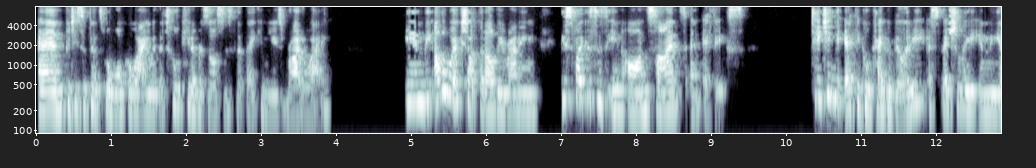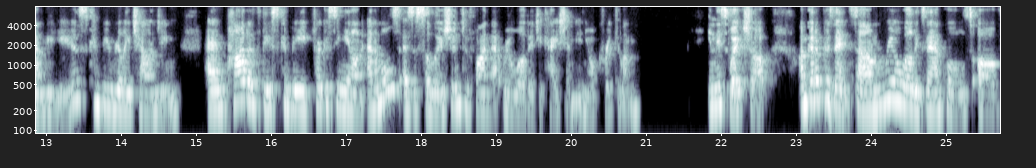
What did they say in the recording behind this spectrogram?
and participants will walk away with a toolkit of resources that they can use right away. In the other workshop that I'll be running, this focuses in on science and ethics. Teaching the ethical capability, especially in the younger years, can be really challenging. And part of this can be focusing in on animals as a solution to find that real world education in your curriculum. In this workshop, I'm going to present some real world examples of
